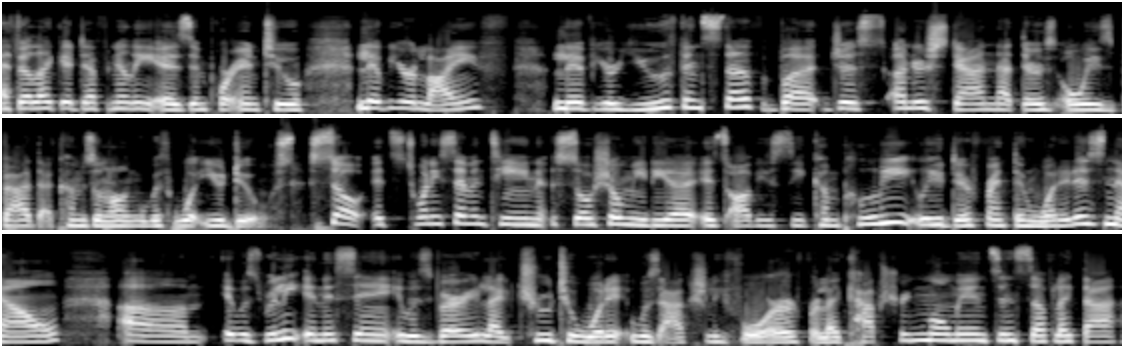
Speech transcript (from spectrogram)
I feel like it definitely is important to live your life, live your youth and stuff, but just understand that there's always bad that comes along with what you do. So it's 2017. Social media is obviously completely different than what it is now. Um, it was really innocent. It was very like true to what it was actually for, for like capturing moments and stuff like that.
